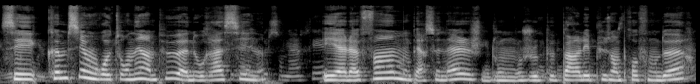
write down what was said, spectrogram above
C'est comme si on retournait un peu à nos racines. Et à la fin, mon personnage, dont je peux parler plus en profondeur,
